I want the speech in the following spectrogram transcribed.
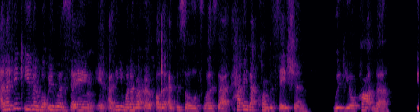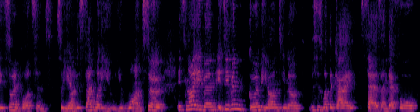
And I think even what we were saying, in, I think in one of our other episodes was that having that conversation with your partner is so important. So you yeah. understand what you, you want. So it's not even, it's even going beyond, you know, this is what the guy says and therefore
